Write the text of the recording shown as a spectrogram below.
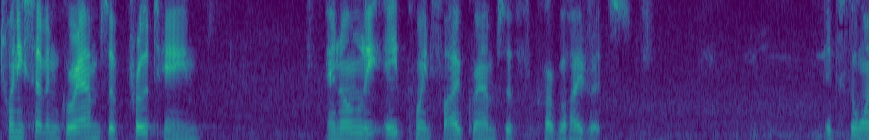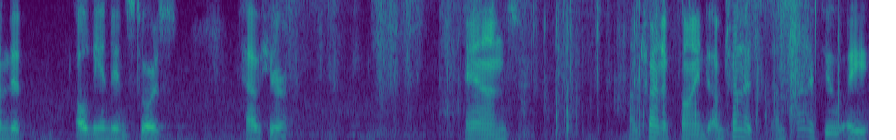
27 grams of protein and only 8.5 grams of carbohydrates. It's the one that all the Indian stores have here. And I'm trying to find I'm trying to I'm trying to do a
